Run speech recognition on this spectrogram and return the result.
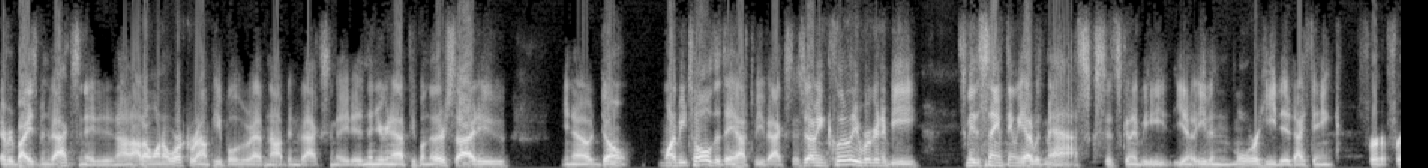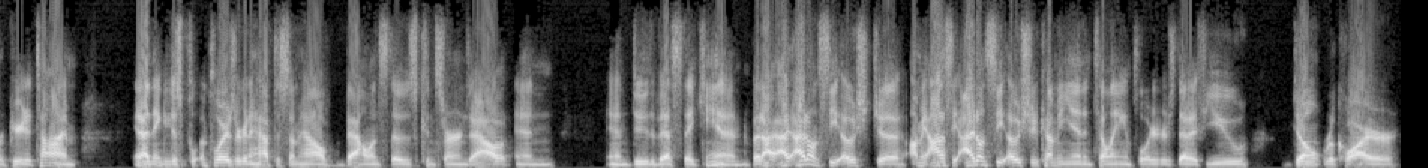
everybody's been vaccinated, and I, I don't want to work around people who have not been vaccinated. And then you're going to have people on the other side who, you know, don't want to be told that they have to be vaccinated. So, I mean, clearly we're going to be it's going to be the same thing we had with masks. It's going to be, you know, even more heated, I think, for for a period of time. And I think just employers are going to have to somehow balance those concerns out and and do the best they can. But I, I don't see OSHA. I mean, honestly, I don't see OSHA coming in and telling employers that if you don't require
